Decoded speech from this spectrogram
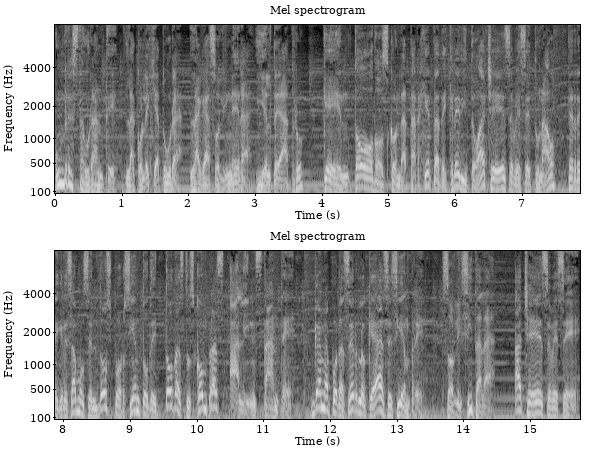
un restaurante, la colegiatura, la gasolinera y el teatro? Que en todos con la tarjeta de crédito HSBC Tunao te regresamos el 2% de todas tus compras al instante. Gana por hacer lo que hace siempre. Solicítala. HSBC.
